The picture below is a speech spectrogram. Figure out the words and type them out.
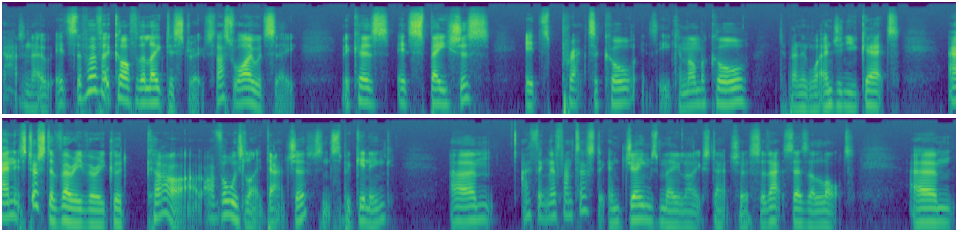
I don't know, it's the perfect car for the Lake District. That's what I would say because it's spacious, it's practical, it's economical, depending what engine you get, and it's just a very, very good car. I've always liked Dacia since the beginning. Um, I think they're fantastic. And James May likes Dacia, so that says a lot. Um,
